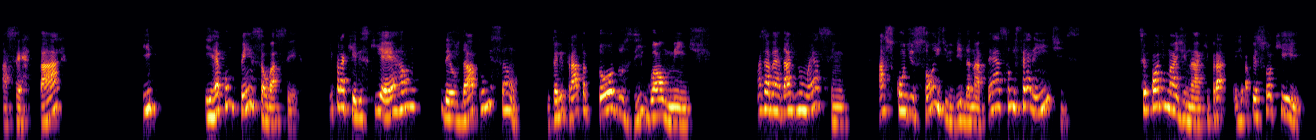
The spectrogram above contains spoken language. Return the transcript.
acertar e, e recompensa o acerto. E para aqueles que erram, Deus dá a punição. Então ele trata todos igualmente. Mas a verdade não é assim. As condições de vida na Terra são diferentes. Você pode imaginar que para a pessoa que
